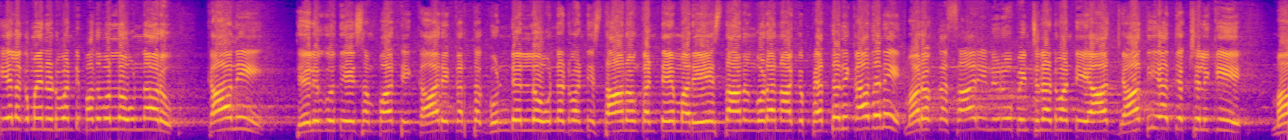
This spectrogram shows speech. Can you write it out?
కీలకమైనటువంటి పదవుల్లో ఉన్నారు. కానీ తెలుగుదేశం పార్టీ కార్యకర్త గుండెల్లో ఉన్నటువంటి స్థానం కంటే మరి ఏ స్థానం కూడా నాకు పెద్దది కాదని మరొకసారి నిరూపించినటువంటి ఆ జాతీయ అధ్యక్షులకి మా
